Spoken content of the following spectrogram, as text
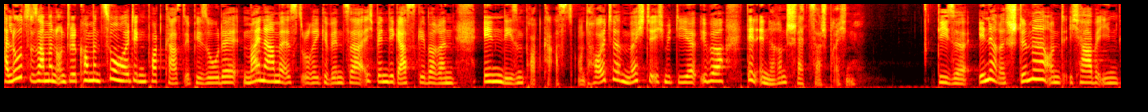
Hallo zusammen und willkommen zur heutigen Podcast-Episode. Mein Name ist Ulrike Winzer, ich bin die Gastgeberin in diesem Podcast und heute möchte ich mit dir über den inneren Schwätzer sprechen diese innere Stimme, und ich habe ihn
